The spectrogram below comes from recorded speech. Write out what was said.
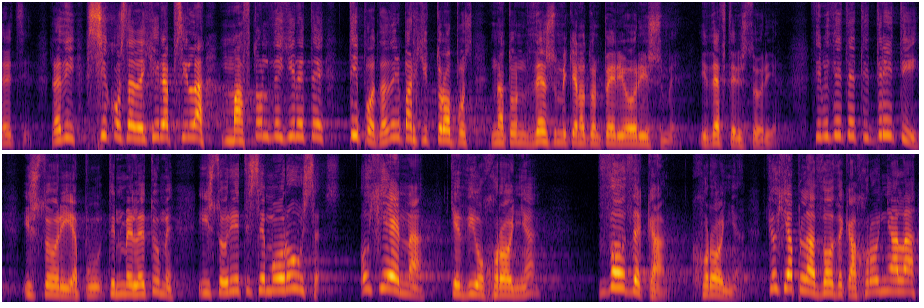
Έτσι. Δηλαδή, σήκωσαν τα χέρια ψηλά. Με αυτόν δεν γίνεται τίποτα. Δεν υπάρχει τρόπος να τον δέσουμε και να τον περιορίσουμε. Η δεύτερη ιστορία. Θυμηθείτε την τρίτη ιστορία που την μελετούμε; Η ιστορία της αιμορούσας. Όχι ένα και δύο χρόνια, δώδεκα χρόνια. Και όχι απλά 12 χρόνια, αλλά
